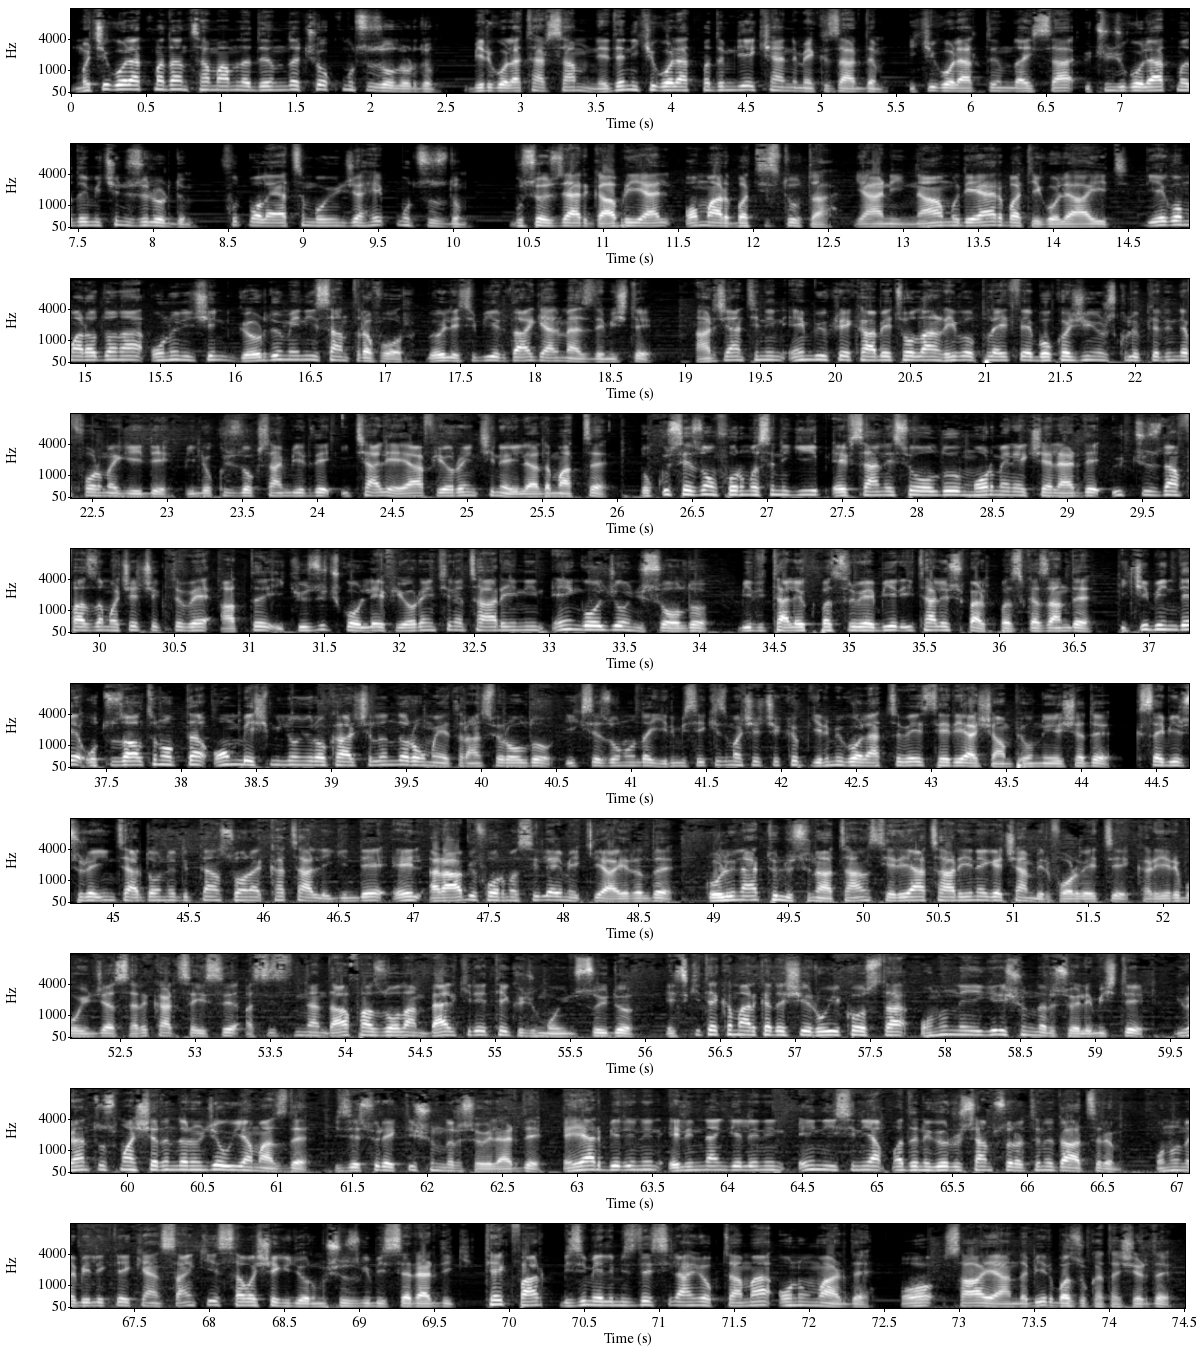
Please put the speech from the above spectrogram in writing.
Maçı gol atmadan tamamladığımda çok mutsuz olurdum. Bir gol atarsam neden iki gol atmadım diye kendime kızardım. İki gol attığımda ise üçüncü golü atmadığım için üzülürdüm. Futbol hayatım boyunca hep mutsuzdum. Bu sözler Gabriel Omar Batistuta yani namı diğer Batigol'e ait. Diego Maradona onun için gördüğüm en iyi santrafor. Böylesi bir daha gelmez demişti. Arjantin'in en büyük rekabeti olan River Plate ve Boca Juniors kulüplerinde forma giydi. 1991'de İtalya'ya Fiorentina ile adım attı. 9 sezon formasını giyip efsanesi olduğu Mor Menekşeler'de 300'den fazla maça çıktı ve attığı 203 golle Fiorentina tarihinin en golcü oyuncusu oldu. Bir İtalya Kupası ve bir İtalya Süper Kupası kazandı. 2000'de 36.15 milyon euro karşılığında Roma'ya transfer oldu. İlk sezonunda 28 maça çıkıp 20 gol attı ve Serie A şampiyonluğu yaşadı. Kısa bir süre Inter'de oynadıktan sonra Katar Ligi'nde El Arabi formasıyla emekliye ayrıldı. Golün her türlüsünü atan Serie A tarihine geçen bir forvetti. Kariyeri boyunca sarı kart sayısı asistinden daha fazla olan belki de tek hücum oyuncusuydu. Eski takım arkadaşı Rui Costa onunla ilgili şunları söylemişti. Juventus maçlarından önce uyuyamazdı. Bize sürekli şunları söylerdi. Eğer birinin elinden gelenin en iyisini yapmadığını görürsem suratını dağıtırım. Onunla birlikteyken sanki savaşa gidiyormuşuz gibi hissederdik. Tek fark bizim elimizde silah yoktu ama onun vardı. O sağ ayağında bir bazuka taşırdı.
